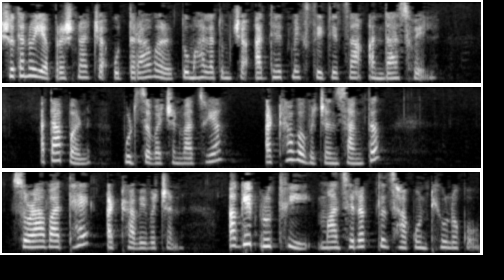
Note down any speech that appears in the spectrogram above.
श्रोत्यानो या प्रश्नाच्या उत्तरावर तुम्हाला तुमच्या आध्यात्मिक स्थितीचा अंदाज होईल. आता आपण पुढचं वचन वाचूया. अठरावं वचन सांगतं सोळावाध्याय अठरावे वचन. अगे पृथ्वी माझे रक्त झाकून ठेवू नको.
